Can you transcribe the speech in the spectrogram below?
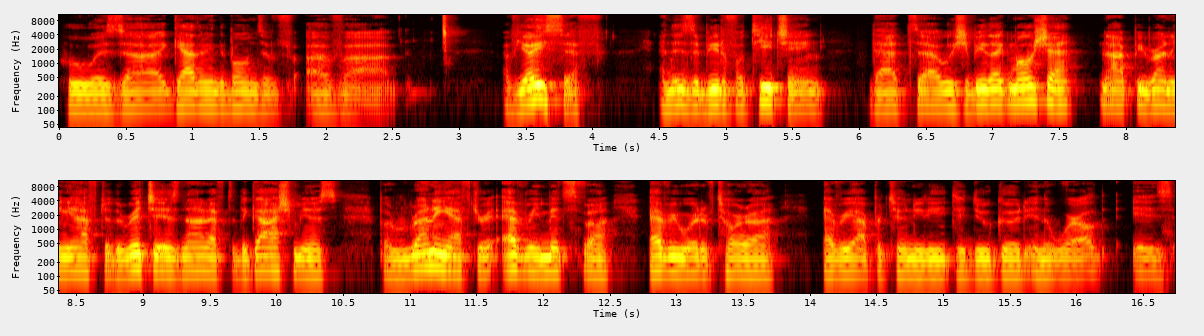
who was uh, gathering the bones of, of, uh, of Yosef. And this is a beautiful teaching that uh, we should be like Moshe, not be running after the riches, not after the Gashmias, but running after every mitzvah, every word of Torah, every opportunity to do good in the world is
